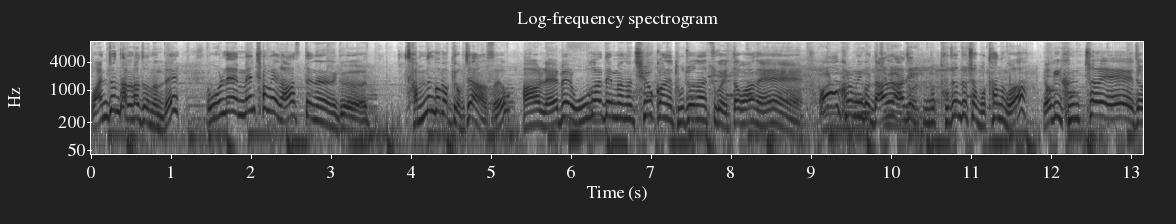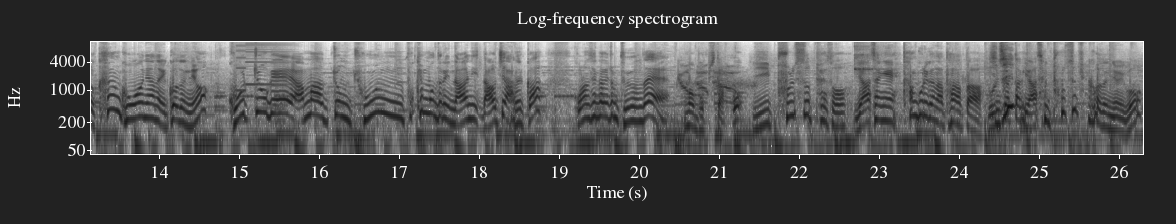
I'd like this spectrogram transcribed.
완전 달라졌는데? 원래 맨 처음에 나왔을 때는 그 잡는 거밖에 없지 않았어요? 아 레벨 5가 되면 은 체육관에 도전할 수가 있다고 하네 어 그럼 이거 나는 아직 뭐 도전조차 못하는 거야? 여기 근처에 저 큰 공원이 하나 있거든요 그쪽에 아마 좀 좋은 포켓몬들이 나니, 나오지 않을까? 그런 생각이 좀 드는데 한번 봅시다 어? 이 풀숲에서 야생의 탕구리가 나타났다 뭐지? 진짜 딱 야생 풀숲이거든요 이거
